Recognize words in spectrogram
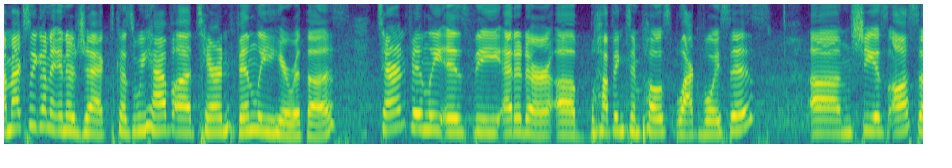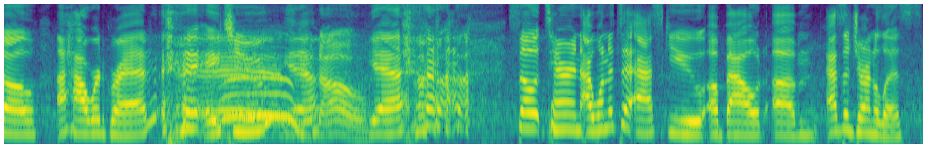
I'm actually going to interject because we have uh, Taryn Finley here with us. Taryn Finley is the editor of Huffington Post Black Voices. Um, she is also a Howard grad, yes, HU. Yeah. You know. Yeah. so, Taryn, I wanted to ask you about, um, as a journalist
